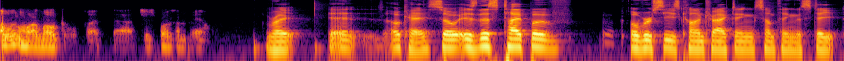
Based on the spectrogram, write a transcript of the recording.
a little more local, but uh, just wasn't available. Right. Okay. So is this type of overseas contracting something the state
